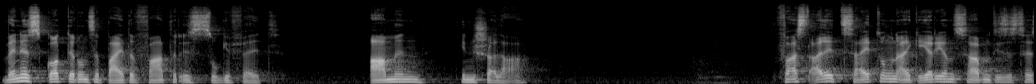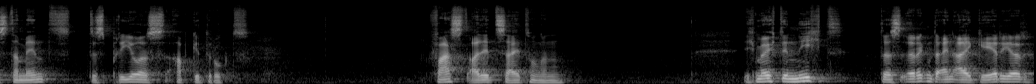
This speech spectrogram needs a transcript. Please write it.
wenn es Gott, der unser beider Vater ist, so gefällt. Amen, inshallah. Fast alle Zeitungen Algeriens haben dieses Testament des Priors abgedruckt. Fast alle Zeitungen. Ich möchte nicht, dass irgendein Algerier,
